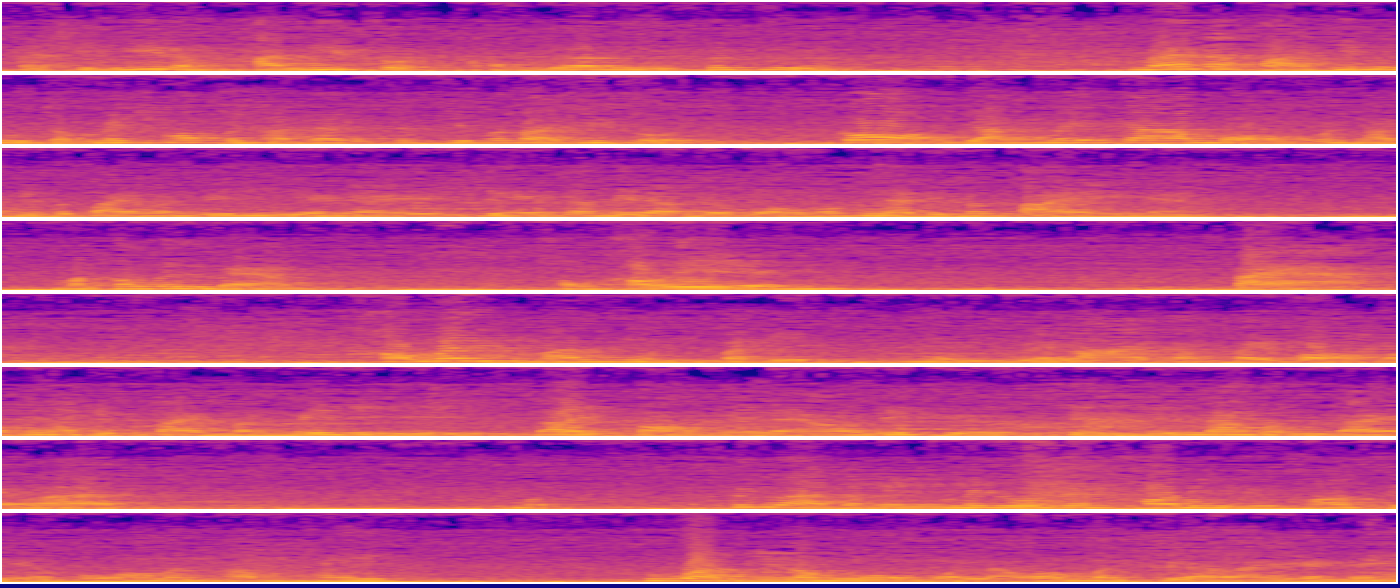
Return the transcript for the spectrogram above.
แต่สิ่งที่สำคัญที่สุดของเรื่องนี้ก็คือ แม้แต่ฝ่ายที่ดูจะไม่ชอบประชาธิปไตยที่สุด ก็ยังไม่กล้าบอกว่าประชาธิปไตยมันไม่ดียังไงเพียงแต่พยายามจะบอกว่าประชาธิปไตยเนี่ยมันต้องเป็นแบบของเขาเอง แต่ เขาไม่สามารถหมุนปฏิหมุนเวลากลับไปบอกว่าประชาธิปไตยมันไม่ดีได้ต่อไปแล้ว นี่คือสิ่งที่น่าสนใจว่าซึ่งอาจจะเป็นไม่รู้เป็นข้อดีหรือข้อเสีย เพราะว่ามันทำให้ทุกวันนี้เรางงหมดแล้วว่ามันคืออะไรกันแน่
